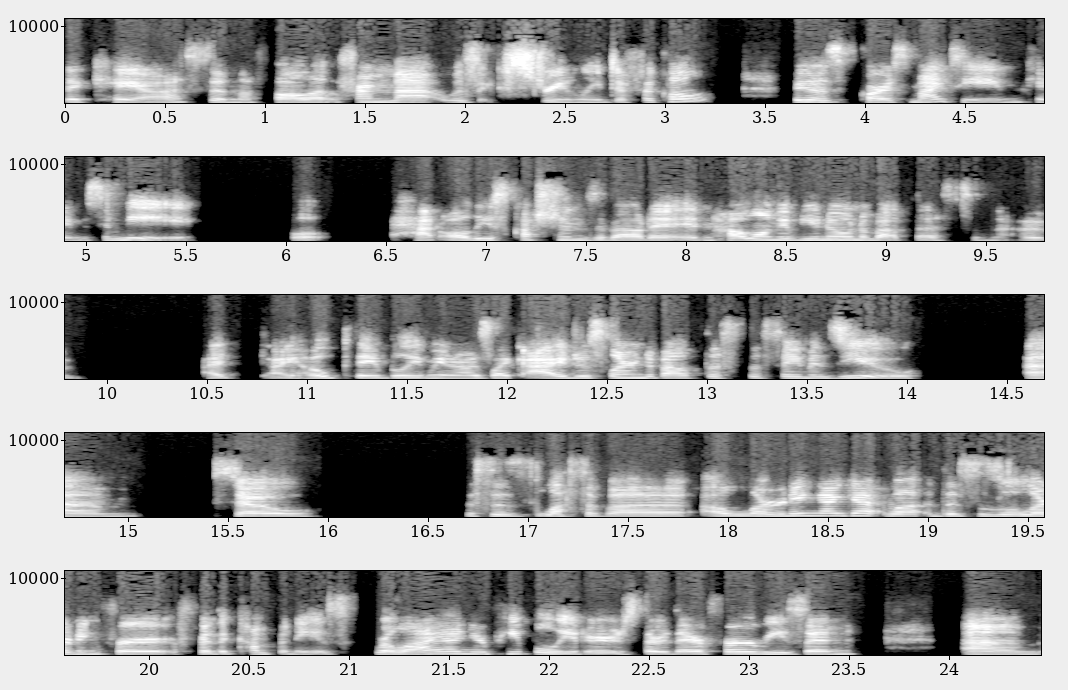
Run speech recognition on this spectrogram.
the chaos and the fallout from that was extremely difficult because of course my team came to me well had all these questions about it and how long have you known about this? And I, I, hope they believe me. And i was like i just learned about this the same as you. Um so this is less of a, a learning i get well this is a learning for for the companies. Rely on your people leaders. They're there for a reason um,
